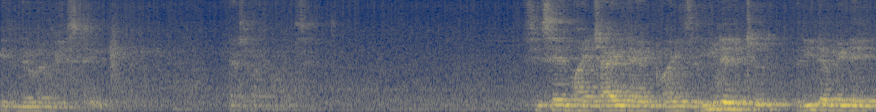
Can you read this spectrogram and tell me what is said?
is never wasted. That's what I want to say. She said, My child, I advise read a little, read every day,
